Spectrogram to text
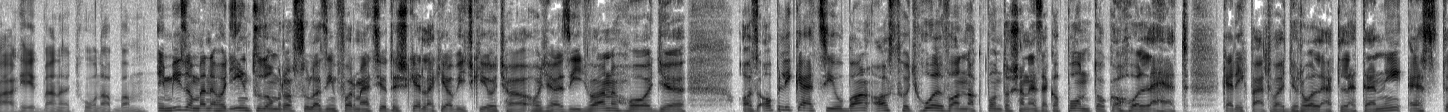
pár hétben, egy hónapban. Én bízom benne, hogy én tudom rosszul az információt, és kérlek javíts ki, hogyha, hogyha ez így van, hogy az applikációban azt, hogy hol vannak pontosan ezek a pontok, ahol lehet kerékpárt vagy rollert letenni, ezt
